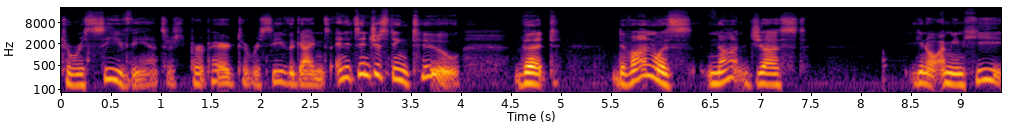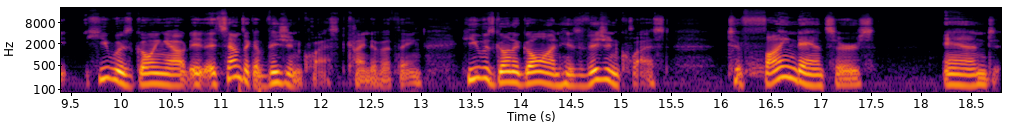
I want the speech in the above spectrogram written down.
to receive the answers, prepared to receive the guidance. And it's interesting, too, that Devon was not just, you know, I mean, he he was going out. It, it sounds like a vision quest kind of a thing. He was going to go on his vision quest to find answers and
